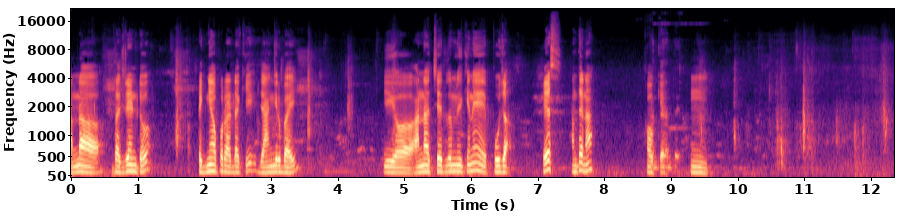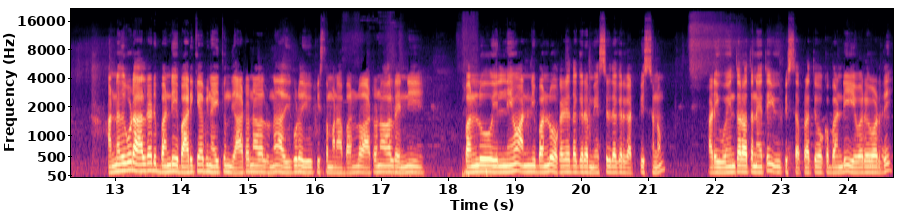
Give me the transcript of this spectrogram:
అన్న ప్రెసిడెంట్ ప్రజ్ఞాపూర్ అడ్డకి జహాంగీర్ బాయ్. ఈ అన్న చేతుల మీదకినే పూజ. ఎస్ అంతేనా? ఓకే ఉమ్. అన్నది కూడా ఆల్రెడీ బండి బాడీ క్యాబిన్ అవుతుంది. ఆటో నగలు ఉన్నది అది కూడా చూపిస్తాం. మన బండ్లు ఆటో నగలు ఎన్ని బండ్లు వెళ్ళినాయో అన్ని బండ్లు ఒకటే దగ్గర మేస్త్రి దగ్గర కట్టిస్తున్నాం. అడిగి పోయిన తర్వాతనైతే చూపిస్తా. ప్రతి ఒక్క బండి ఎవరెవరిది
